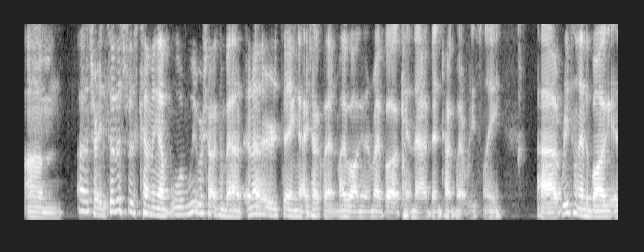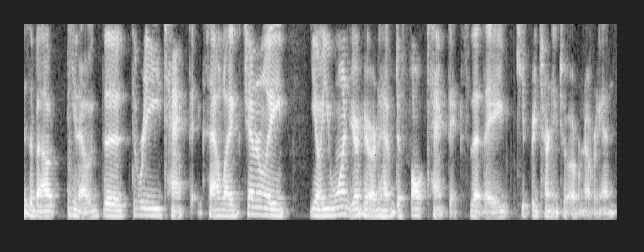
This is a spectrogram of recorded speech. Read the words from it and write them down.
Um, Oh, that's right. So this was coming up when we were talking about another thing I talk about in my blog and in my book, and that I've been talking about recently. Uh, recently on the blog is about you know the three tactics. How like generally you know you want your hero to have default tactics that they keep returning to over and over again,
